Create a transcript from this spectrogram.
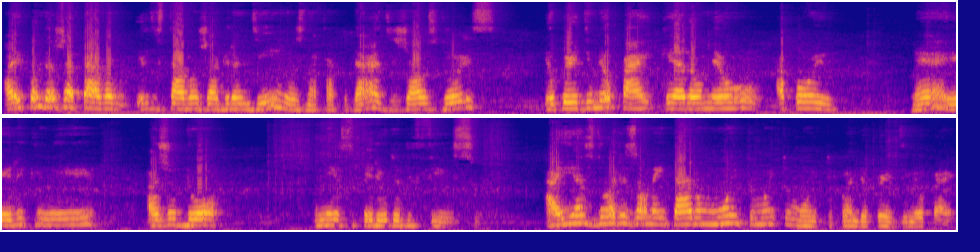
Aí quando eu já estava, eles estavam já grandinhos na faculdade, já os dois, eu perdi meu pai, que era o meu apoio, né? Ele que me ajudou nesse período difícil. Aí as dores aumentaram muito, muito, muito quando eu perdi meu pai.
